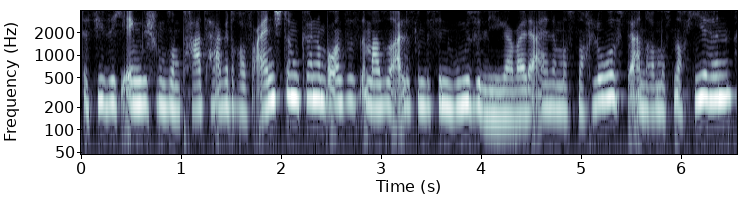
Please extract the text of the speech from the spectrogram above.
dass die sich irgendwie schon so ein paar Tage darauf einstimmen können. Und bei uns ist immer so alles so ein bisschen wuseliger, weil der eine muss noch los, der andere muss noch hierhin.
